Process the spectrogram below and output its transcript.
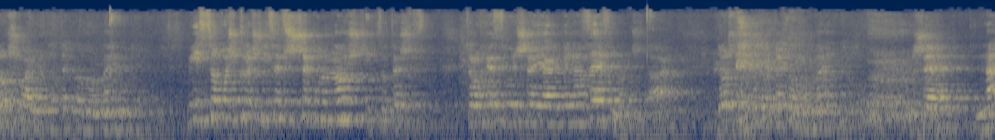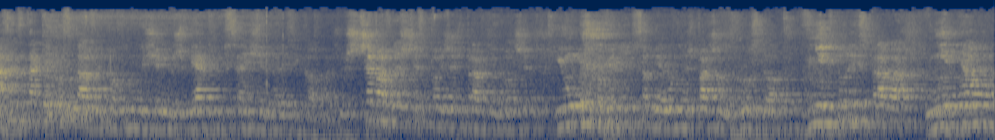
doszła już do tego momentu, miejscowość Krośnice w szczególności, co też trochę słyszę jakby na zewnątrz, tak? Doszliśmy do tego momentu, że nawet takie postawy powinny się już w jakimś sensie weryfikować. Już trzeba wreszcie spojrzeć prawdzie w oczy i umieć powiedzieć sobie również patrząc w lustro, w niektórych sprawach nie miałem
